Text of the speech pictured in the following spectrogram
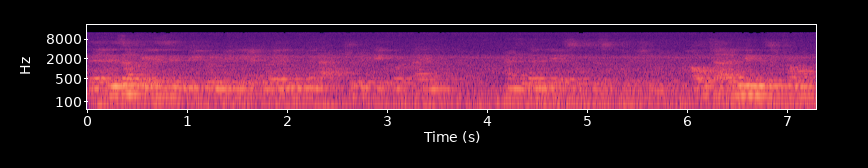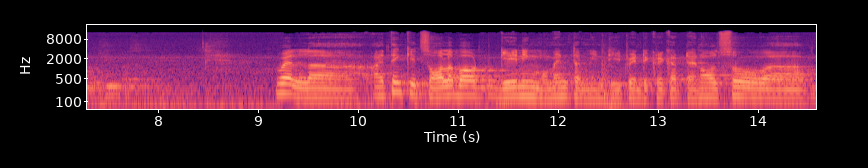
there is a phase in T20 cricket where you can actually take your time and then reassess the situation. How challenging is it from a coaching perspective? Well, uh, I think it's all about gaining momentum in T20 cricket and also, uh,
